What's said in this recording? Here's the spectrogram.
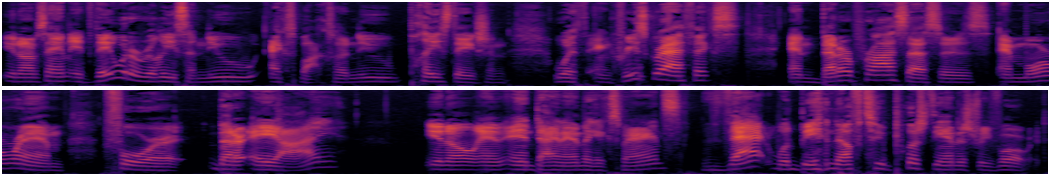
You know what I'm saying? If they were to release a new Xbox or a new PlayStation with increased graphics and better processors and more RAM for better AI, you know, and, and dynamic experience, that would be enough to push the industry forward.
